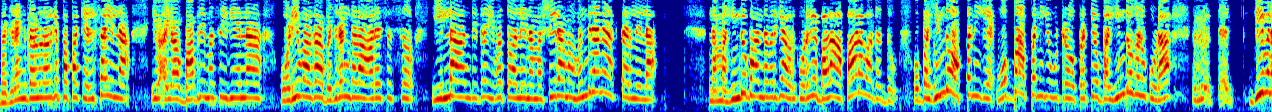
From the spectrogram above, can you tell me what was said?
ಬಜರಂಗ ದಳದವ್ರಿಗೆ ಪಾಪ ಕೆಲಸ ಇಲ್ಲ. ಇವ ಬಾಬ್ರಿ ಮಸೀದಿಯನ್ನ ಒಡೆಯುವಾಗ ಬಜರಂಗ ದಳ ಆರ್ ಎಸ್ ಎಸ್ ಇಲ್ಲ ಅಂದಿದ್ರೆ ಇವತ್ತು ಅಲ್ಲಿ ನಮ್ಮ ಶ್ರೀರಾಮ ಮಂದಿರನೇ ಆಗ್ತಾ ಇರ್ಲಿಲ್ಲ. ನಮ್ಮ ಹಿಂದೂ ಬಾಂಧವರಿಗೆ ಅವ್ರ ಕೊಡುಗೆ ಬಹಳ ಅಪಾರವಾದದ್ದು. ಒಬ್ಬ ಹಿಂದೂ ಅಪ್ಪನಿಗೆ, ಒಬ್ಬ ಅಪ್ಪನಿಗೆ ಹುಟ್ಟಿರೋ ಪ್ರತಿಯೊಬ್ಬ ಹಿಂದೂಗಳು ಕೂಡ ಜೀವನ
